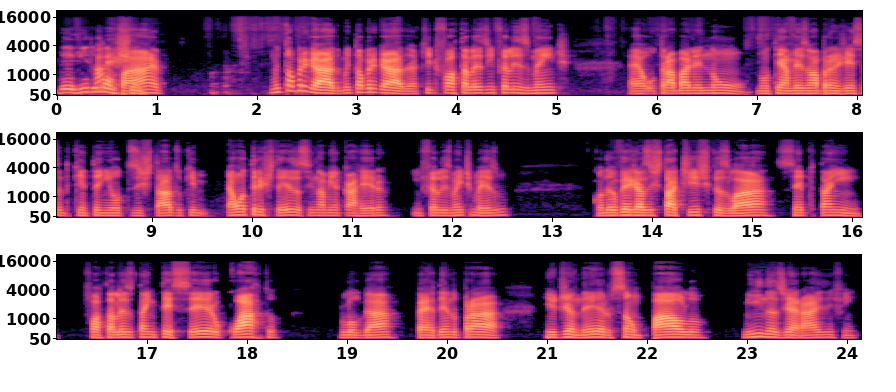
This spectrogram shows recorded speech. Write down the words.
devido Rapaz, merchan. Muito obrigado, muito obrigado. Aqui de Fortaleza, infelizmente, é, o trabalho não, não tem a mesma abrangência do que tem em outros estados, o que é uma tristeza assim na minha carreira, infelizmente mesmo. Quando eu vejo as estatísticas lá, sempre está em Fortaleza está em terceiro, quarto lugar, perdendo para Rio de Janeiro, São Paulo, Minas Gerais, enfim.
